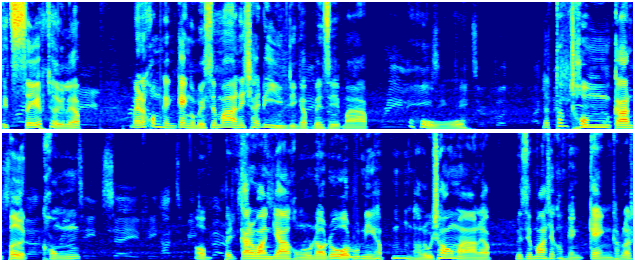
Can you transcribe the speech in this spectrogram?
ติดเซฟเฉยเลยครับแหมนักคมแข็งแกร่งของเบนเซม่านี่ใช้ได้จริงๆครับเบนเซม่าโอ้โห แล้วต้องชมการเปิดของอ๋อเป็นการวางยาของโรนัลโดลูกนี้ครับทะลุช่องมานะครับเบนเซม่าใช้ความแข็งแกร่งครับแล้ว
